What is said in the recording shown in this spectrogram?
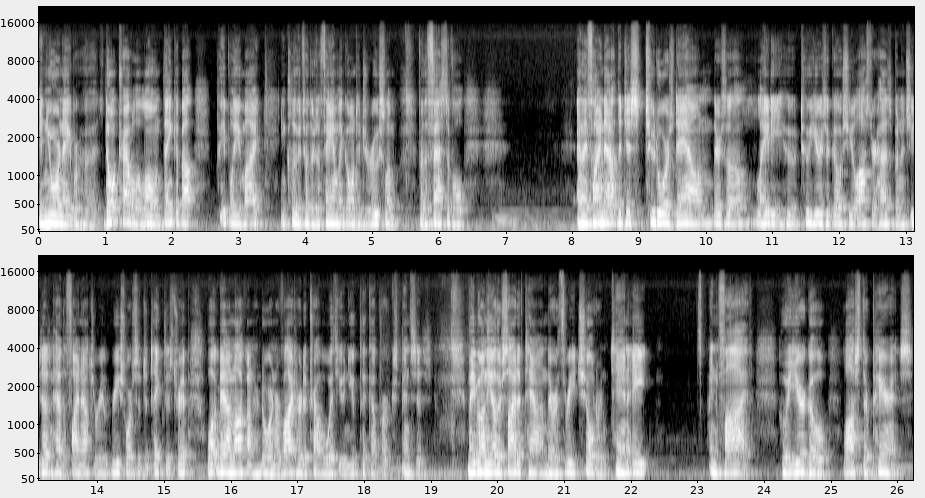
in your neighborhoods. Don't travel alone. Think about people you might include. So there's a family going to Jerusalem for the festival. And they find out that just two doors down, there's a lady who two years ago she lost her husband and she doesn't have the financial resources to take this trip. Walk down, knock on her door, and invite her to travel with you, and you pick up her expenses. Maybe on the other side of town, there are three children 10, 8, and 5 who a year ago lost their parents.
